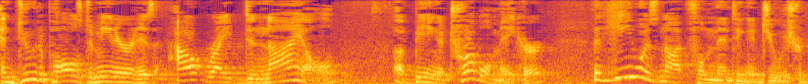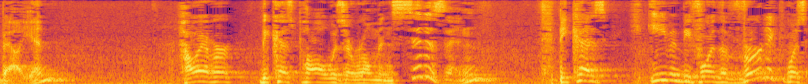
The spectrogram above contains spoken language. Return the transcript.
and due to Paul's demeanor and his outright denial of being a troublemaker, that he was not fomenting a Jewish rebellion. However, because Paul was a Roman citizen, because even before the verdict was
